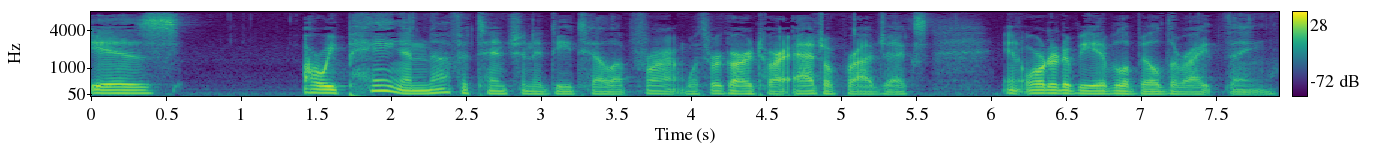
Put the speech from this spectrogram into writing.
is are we paying enough attention to detail up front with regard to our agile projects in order to be able to build the right thing?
